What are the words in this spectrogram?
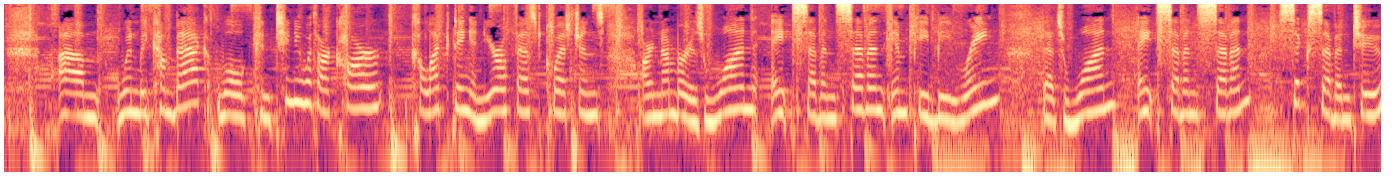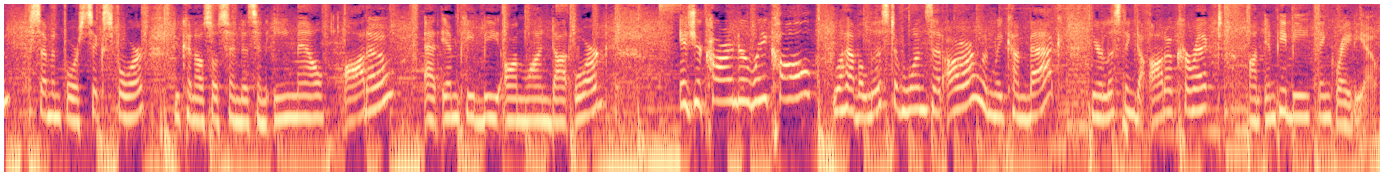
Um, when we come back, we'll continue with our car collecting and Eurofest questions. Our number is 1 877 MPB Ring. That's 1 877 672 7464. You can also send us an email, auto at mpbonline.org. Is your car under recall? We'll have a list of ones that are when we come back. You're listening to AutoCorrect on MPB Think Radio.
